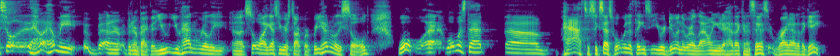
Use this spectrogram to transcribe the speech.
So help me better, better unpack that. You you hadn't really uh, so well, I guess you were a stockbroker, but you hadn't really sold. What uh, what was that uh, path to success? What were the things that you were doing that were allowing you to have that kind of success right out of the gate?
